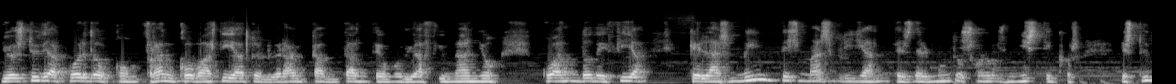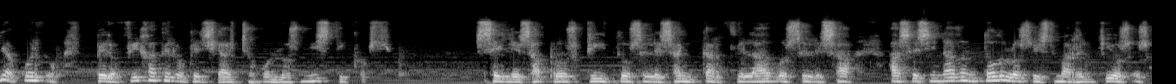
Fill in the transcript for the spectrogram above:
Yo estoy de acuerdo con Franco Battiato, el gran cantante que murió hace un año, cuando decía que las mentes más brillantes del mundo son los místicos. Estoy de acuerdo, pero fíjate lo que se ha hecho con los místicos. Se les ha proscrito, se les ha encarcelado, se les ha asesinado en todos los sistemas religiosos,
